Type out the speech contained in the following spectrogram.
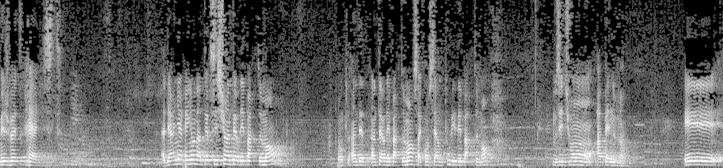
mais je veux être réaliste. La dernière réunion d'intercession interdépartement, donc interdépartement, ça concerne tous les départements, nous étions à peine 20. Et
